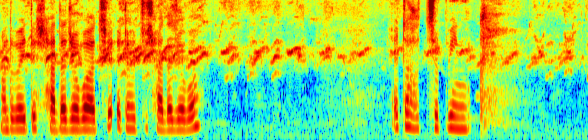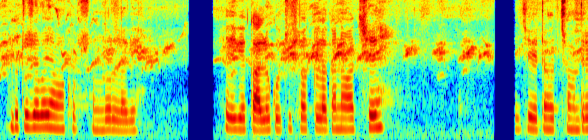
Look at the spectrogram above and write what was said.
আমাদের বাড়িতে সাদা জবা আছে, এটা হচ্ছে সাদা জবা। এটা হচ্ছে পিঙ্ক। দুটো জবাই আমার খুব সুন্দর লাগে। এদিকে কালো কচু শাক লাগানো আছে। এই যে এটা হচ্ছে আমাদের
